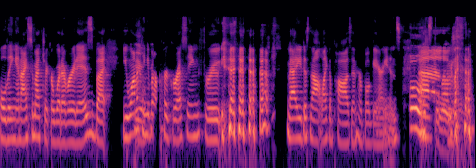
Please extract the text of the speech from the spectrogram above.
holding an isometric or whatever it is. But you want to think about progressing through. Madie does not like a pause in her Bulgarians. Oh, um,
